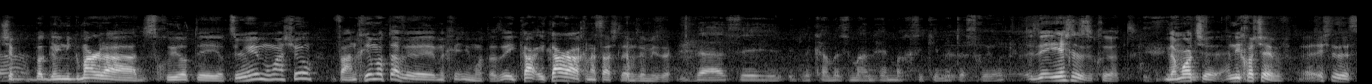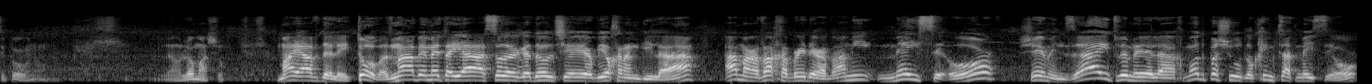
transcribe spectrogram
שנגמר לה זכויות אה, יוצרים או משהו, מפענחים אותה ומכינים אותה, זה עיקר, עיקר ההכנסה שלהם זה מזה. ואז אה, לכמה זמן הם מחזיקים את הזכויות? זה, יש לזה זכויות, למרות שאני חושב, יש לזה סיפור, לא, לא, לא משהו. מאי עבדלי, טוב, אז מה באמת היה הסוד הגדול שרבי יוחנן גילה? אמר רבא חברי דרב עמי, מי שאור שמן זית ומלח, מאוד פשוט, לוקחים קצת מי שאור,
